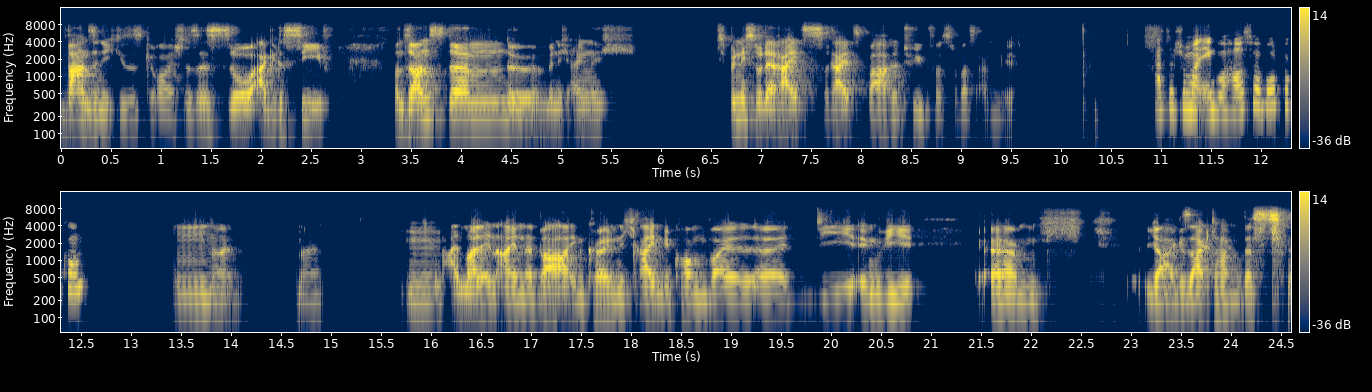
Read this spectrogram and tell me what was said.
wahnsinnig, dieses Geräusch. Das ist so aggressiv. Und sonst, ähm, nö, bin ich eigentlich, ich bin nicht so der reiz, reizbare Typ, was sowas angeht. Hast du schon mal irgendwo Hausverbot bekommen? Hm, nein, nein. Mhm. Ich bin einmal in eine Bar in Köln nicht reingekommen, weil äh, die irgendwie ähm, ja, gesagt haben, dass,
